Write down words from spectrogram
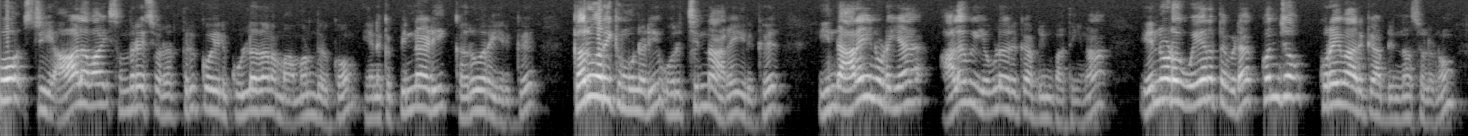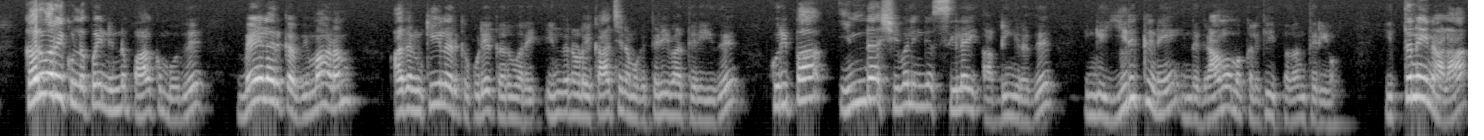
இப்போ ஸ்ரீ ஆலவாய் சுந்தரேஸ்வரர் திருக்கோயிலுக்குள்ளே தான் நம்ம அமர்ந்திருக்கோம். எனக்கு பின்னாடி கருவறை இருக்குது கருவறைக்கு முன்னாடி ஒரு சின்ன அறை இருக்குது இந்த அறையினுடைய அளவு எவ்வளோ இருக்குது அப்படின்னு பார்த்தீங்கன்னா என்னோட உயரத்தை விட கொஞ்சம் குறைவாக இருக்குது அப்படின்னு தான் சொல்லணும். கருவறைக்குள்ளே போய் நின்று பார்க்கும்போது மேலே இருக்க விமானம் அதன் கீழே இருக்கக்கூடிய கருவறை இதனுடைய காட்சி நமக்கு தெளிவாக தெரியுது. குறிப்பாக இந்த சிவலிங்க சிலை அப்படிங்கிறது இங்கே இருக்குன்னே இந்த கிராம மக்களுக்கு இப்போ தான் தெரியும். இத்தனை நாளாக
